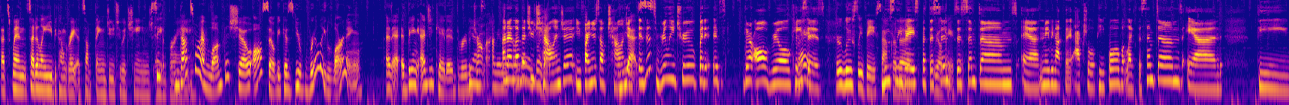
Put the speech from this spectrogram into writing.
That's when suddenly you become great at something due to a change See, in the brain. That's why I've loved this show also because you're really learning and uh, being educated through the Yes. drama. I mean, and I, love really that you enjoy challenge it. You find yourself challenging. Yes. Is this really true? But it, it's they're all real cases. They're loosely based. after loosely based, but the sym- the symptoms and maybe not the actual people, but like the symptoms and the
